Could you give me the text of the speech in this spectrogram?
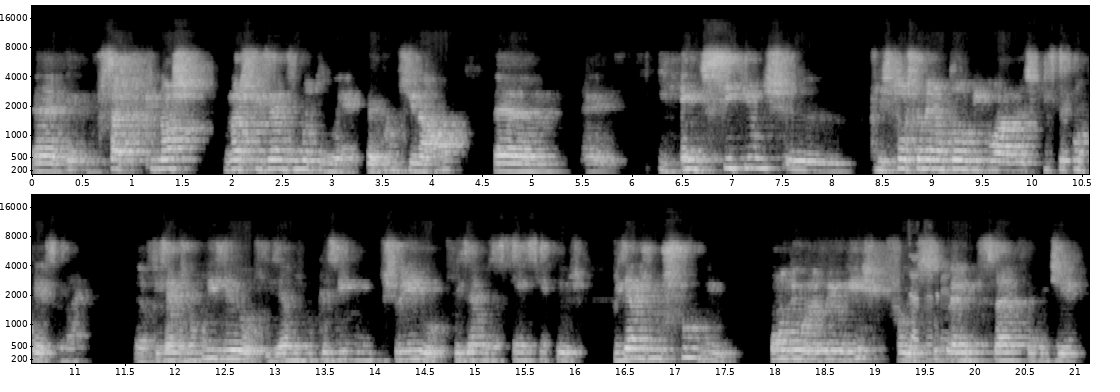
Uh, sabes, porque nós, nós fizemos uma turnê promocional uh, em sítios que as pessoas também não estão habituadas que isso aconteça, não é? Eh, fizemos no Coliseu, fizemos no Casino Estoril, fizemos assim em sítios, fizemos no estúdio onde eu gravei o disco, foi Exatamente. super interessante, foi muito giro.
